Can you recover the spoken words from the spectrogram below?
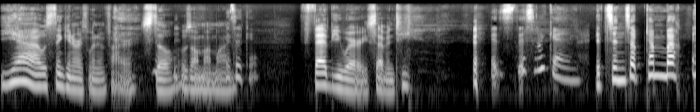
Yeah, I was thinking Earth, Wind, and Fire. Still, it was on my mind. It's okay. February 17th. It's this weekend. It's in September.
